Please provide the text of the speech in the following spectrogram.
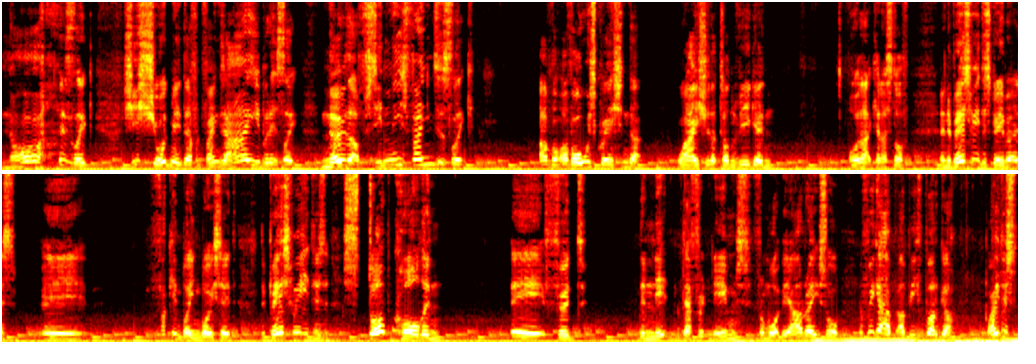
no. It's like she showed me different things. Aye, but it's like now that I've seen these things, it's like I've I've always questioned it. Why should I turn vegan? All that kind of stuff. And the best way to describe it is. Uh, fucking blind boy said the best way is stop calling uh, food the na- different names from what they are, right? So if we get a, a, beef burger, why just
